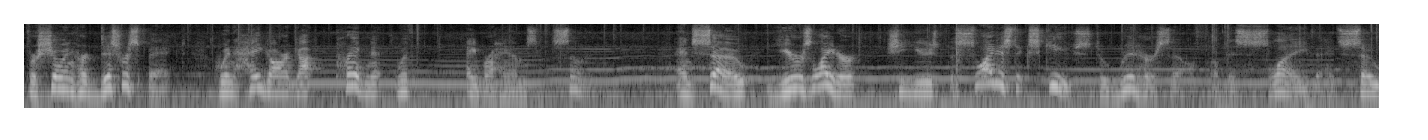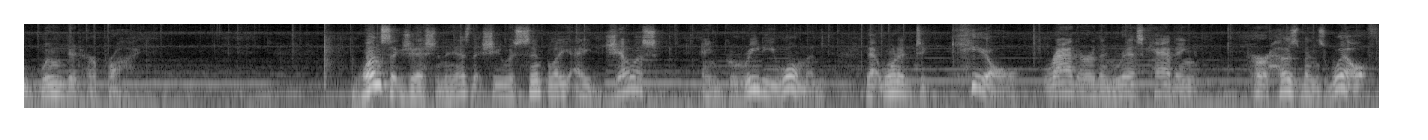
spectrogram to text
for showing her disrespect when Hagar got pregnant with Abraham's son. And so, years later, she used the slightest excuse to rid herself of this slave that had so wounded her pride. One suggestion is that she was simply a jealous and greedy woman that wanted to kill rather than risk having her husband's wealth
